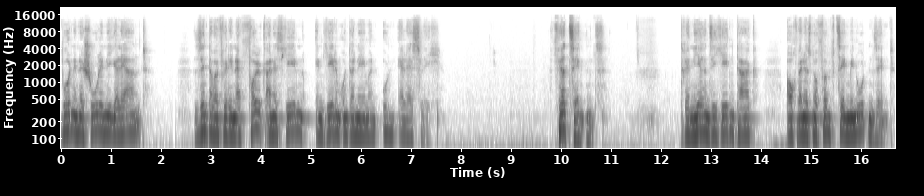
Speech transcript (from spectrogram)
wurden in der Schule nie gelernt, sind aber für den Erfolg eines jeden in jedem Unternehmen unerlässlich. 14. Trainieren Sie jeden Tag, auch wenn es nur 15 Minuten sind.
